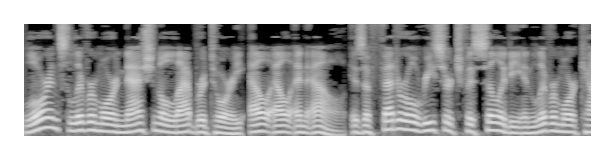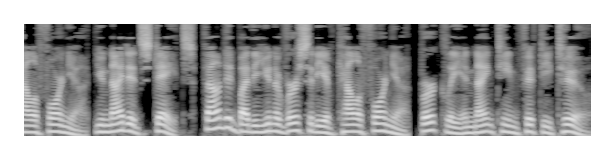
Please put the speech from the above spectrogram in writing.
Lawrence Livermore National Laboratory is a federal research facility in Livermore, California, United States, founded by the University of California, Berkeley in 1952.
